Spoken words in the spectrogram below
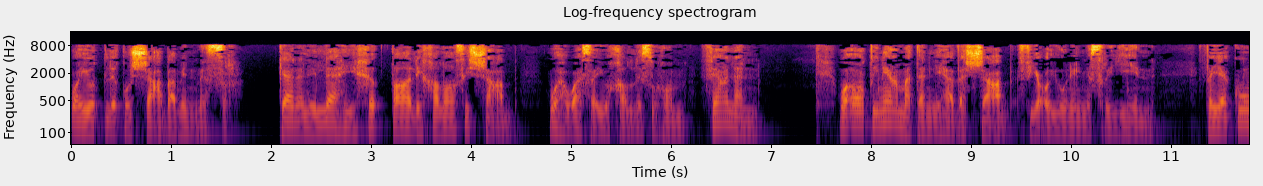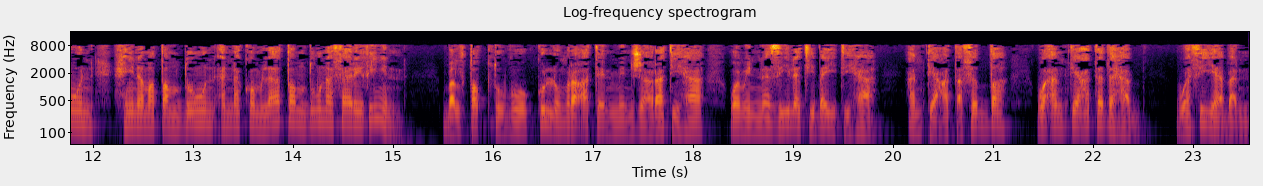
ويطلق الشعب من مصر. كان لله خطة لخلاص الشعب وهو سيخلصهم فعلا. وأعطي نعمة لهذا الشعب في عيون المصريين فيكون حينما تمضون أنكم لا تمضون فارغين. بل تطلب كل امرأة من جارتها ومن نزيلة بيتها أمتعة فضة وأمتعة ذهب وثيابا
